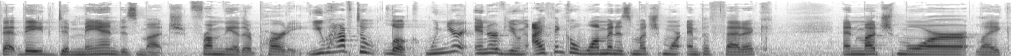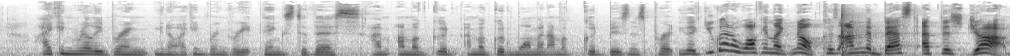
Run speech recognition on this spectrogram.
that they demand as much from the other party. You have to look when you're interviewing. I think a woman is much more empathetic and much more like I can really bring you know I can bring great things to this. I'm, I'm a good I'm a good woman. I'm a good business person. Like you got to walk in like no because I'm the best at this job.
